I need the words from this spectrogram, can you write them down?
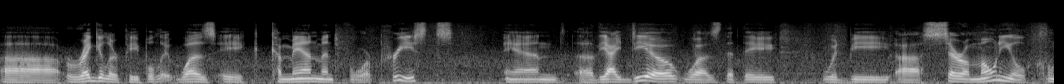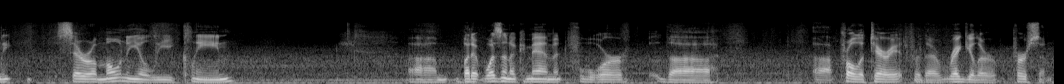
uh, regular people, it was a commandment for priests. And uh, the idea was that they would be uh, ceremonial ceremonially clean, um, but it wasn't a commandment for the uh, proletariat, for the regular person.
